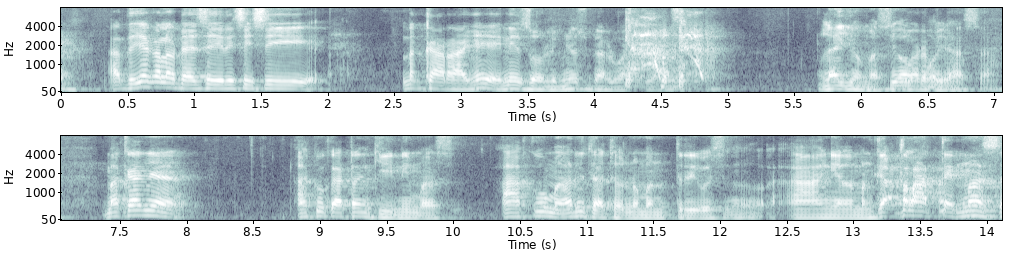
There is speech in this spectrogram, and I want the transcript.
Artinya kalau dari sisi, sisi negaranya ya ini zolimnya sudah luar biasa. lah iya mas ya luar ya biasa. Makanya aku kadang gini mas, aku mari dadak menteri wis angel men, gak telaten mas.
